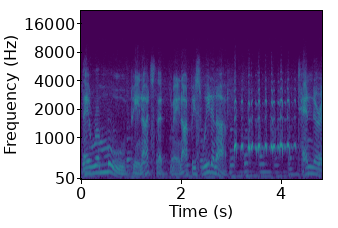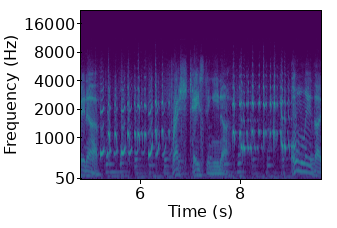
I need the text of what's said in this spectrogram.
they remove peanuts that may not be sweet enough, tender enough, fresh tasting enough. Only the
